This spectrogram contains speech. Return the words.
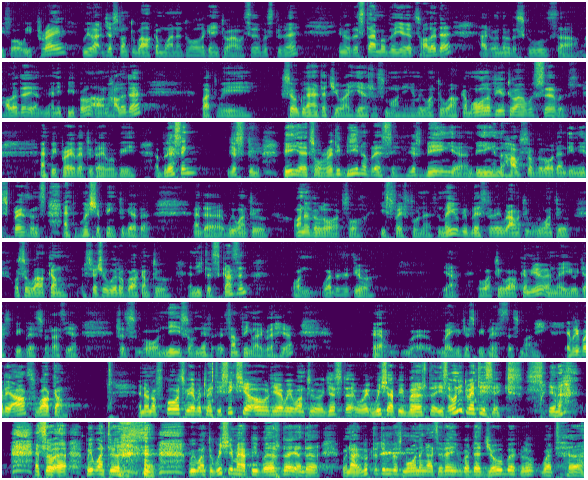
Before we pray, we just want to welcome one and all again to our service today. You know, this time of the year it's holiday. I don't know, the school's on holiday and many people are on holiday. But we so glad that you are here this morning and we want to welcome all of you to our service. And we pray that today will be a blessing just to be here, it's already been a blessing. Just being here and being in the house of the Lord and in His presence and worshiping together. And uh, we want to honor the Lord for His faithfulness. And may you be blessed today. We want to, we want to also welcome, a special word of welcome to Anita's cousin. On what is it? Your, yeah. We want to welcome you and may you just be blessed with us here. Just, or niece or nephew, something like that here. Yeah, may you just be blessed this morning. Everybody else, welcome. And then, of course, we have a 26 year old here. We want to just uh, wish happy birthday. He's only 26, you know. And so uh, we want to we want to wish him a happy birthday. And uh, when I looked at him this morning, I said, "Hey, you've got that Joburg look." But uh,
